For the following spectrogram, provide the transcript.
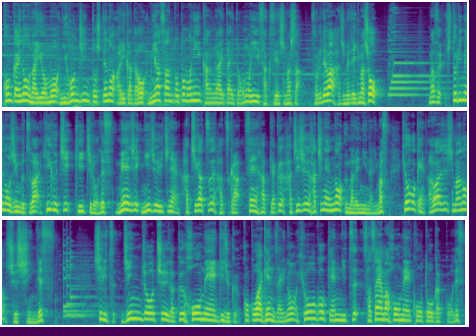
今回の内容も日本人としてのあり方を皆さんと共に考えたいと思い作成しました。それでは始めていきましょう。まず1人目の人物は樋口喜一郎です。明治21年8月20日、1888年の生まれになります。兵庫県淡路島の出身です。私立尋常中学法明義塾。ここは現在の兵庫県立笹山法明高等学校です。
